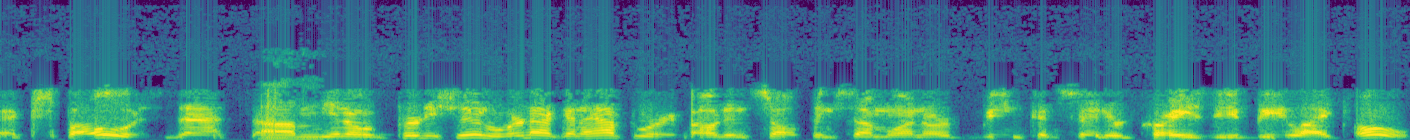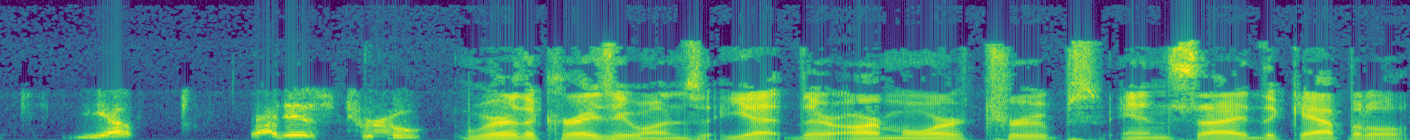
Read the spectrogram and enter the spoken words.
exposed that um, Mhm. you know pretty soon we're not going to have to worry about insulting someone or being considered crazy. Be like, oh, yep, that is true. We're the crazy ones, yet there are more troops inside the Capitol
